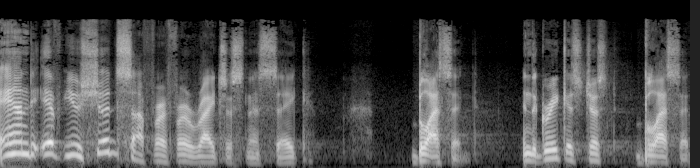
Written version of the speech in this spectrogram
And if you should suffer for righteousness' sake, blessed. In the Greek, it's just blessed.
